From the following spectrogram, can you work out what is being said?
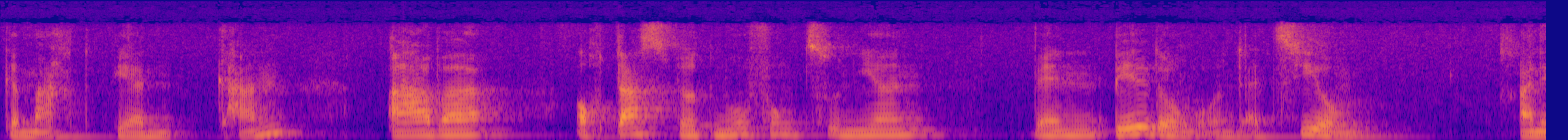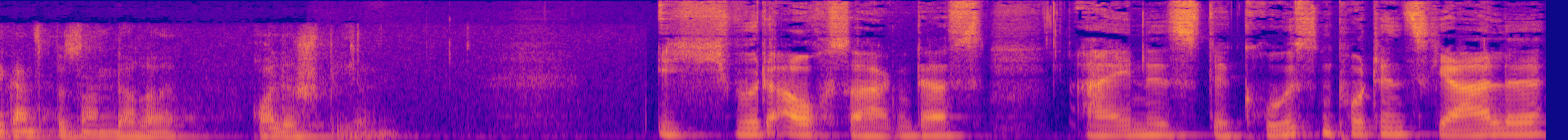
gemacht werden kann. Aber auch das wird nur funktionieren, wenn Bildung und Erziehung eine ganz besondere Rolle spielen. Ich würde auch sagen, dass eines der größten Potenziale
